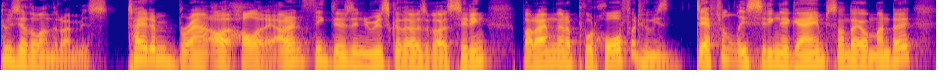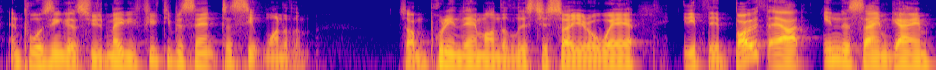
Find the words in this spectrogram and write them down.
Who's the other one that I missed? Tatum, Brown, oh, Holiday. I don't think there's any risk of those guys sitting, but I'm going to put Horford, who is definitely sitting a game Sunday or Monday, and Porzingis, who's maybe 50% to sit one of them. So I'm putting them on the list just so you're aware. If they're both out in the same game,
